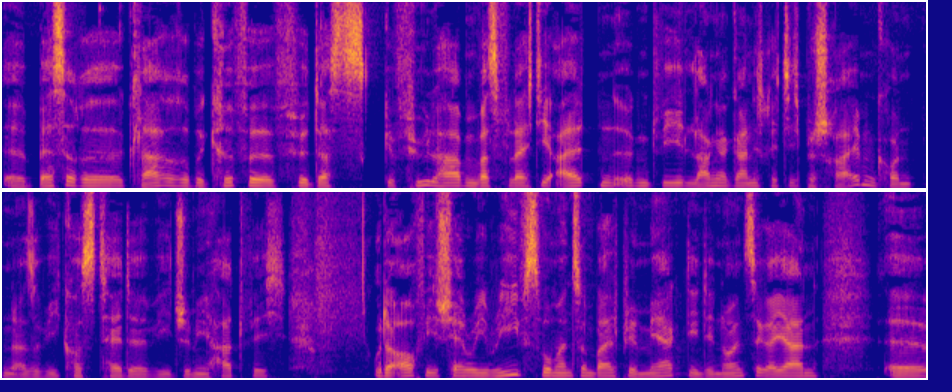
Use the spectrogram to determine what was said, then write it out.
äh, bessere, klarere Begriffe für das Gefühl haben, was vielleicht die Alten irgendwie lange gar nicht richtig beschreiben konnten. Also wie Kostede, wie Jimmy Hartwig. Oder auch wie Sherry Reeves, wo man zum Beispiel merkt, die in den 90er Jahren äh,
